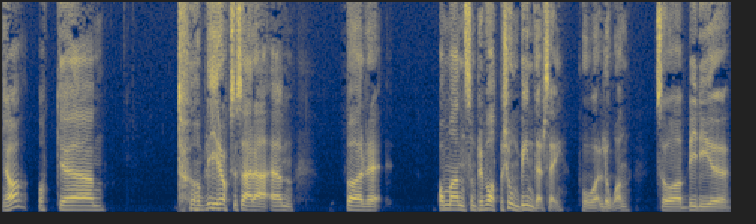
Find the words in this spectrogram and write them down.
Ja, och då blir det också så här, för om man som privatperson binder sig på lån så blir det ju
